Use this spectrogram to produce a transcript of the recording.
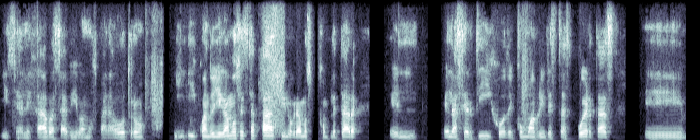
y se alejaba si íbamos para otro. Y, y cuando llegamos a esta parte y logramos completar el, el acertijo de cómo abrir estas puertas, eh,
